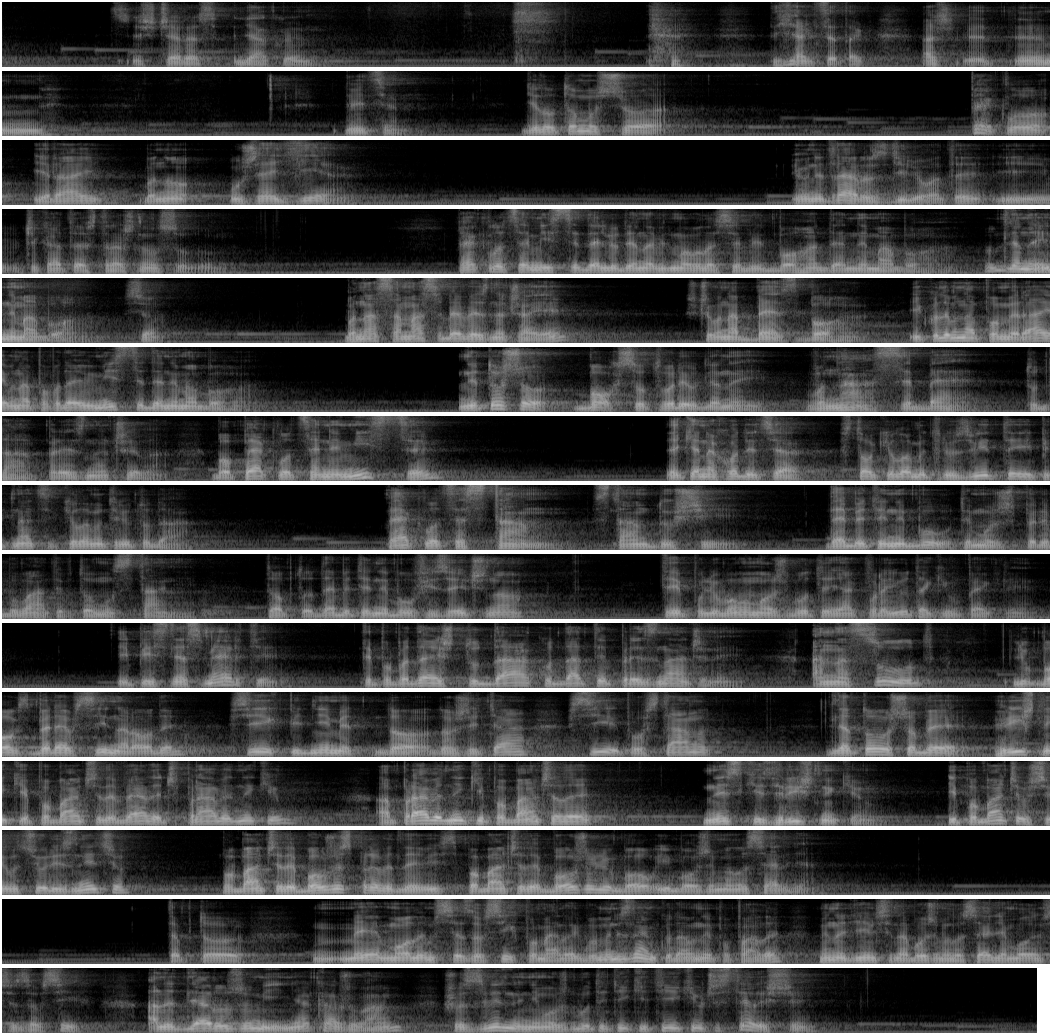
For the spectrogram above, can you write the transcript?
Ще раз дякую. Як це так? Аж е, ем, дивіться. Діло в тому, що пекло і рай, воно вже є. Його не треба розділювати і чекати страшного суду. Пекло це місце, де людина відмовилася від Бога, де нема Бога. Ну, для неї нема Бога. Все. Вона сама себе визначає, що вона без Бога. І коли вона помирає, вона попадає в місце, де нема Бога. Не то, що Бог сотворив для неї, вона себе туди призначила. Бо пекло це не місце, яке знаходиться 100 кілометрів звідти і 15 кілометрів туди. Пекло це стан, стан душі. Де би ти не був, ти можеш перебувати в тому стані. Тобто, де би ти не був фізично, ти по-любому можеш бути як в раю, так і в пеклі. І після смерті ти попадаєш туди, куди ти призначений. А на суд Бог збере всі народи, всі їх підніме до, до життя, всі повстануть для того, щоб грішники побачили велич праведників, а праведники побачили низькість грішників. І побачивши цю різницю, побачили Божу справедливість, побачили Божу любов і Боже милосердя. Тобто ми молимося за всіх померлих, бо ми не знаємо, куди вони попали. Ми надіємося на Боже милосердя, молимося за всіх. Але для розуміння кажу вам, що звільнені можуть бути тільки ті, які в чистилищі.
